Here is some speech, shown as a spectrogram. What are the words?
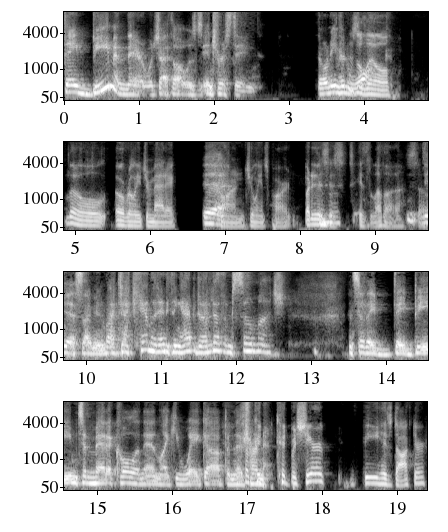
they beam him there, which I thought was interesting. Don't even was a walk. little, little overly dramatic yeah. on Julian's part, but it is his his lover. So. Yes, I mean, I, I can't let anything happen to him. I love him so much. And so they they beam to medical, and then like you wake up, and they're So trying could, could Bashir be his doctor?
